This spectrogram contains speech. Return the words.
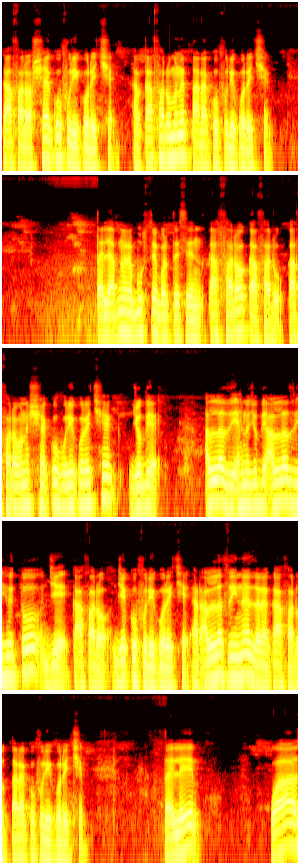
কাফারো, সে কুফুরি করেছে। আর কাফারো মানে তারা কুফুরি করেছে। তাইলে আপনারা বুঝতে পারতেছেন, কাফারও কাফারু। কাফারও মানে সে কুফুরি করেছে যদি আল্লাজি এখানে যদি আল্লাজি হইতো যে কাফারও, যে কুফুরি করেছে। আর আল্লাহ না যারা কাফারু, তারা কুফুরি করেছে। তাইলে ওয়া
